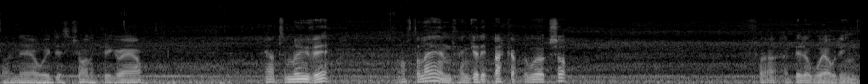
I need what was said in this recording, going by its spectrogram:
So now we're just trying to figure out how to move it off the land and get it back up the workshop for a bit of welding.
